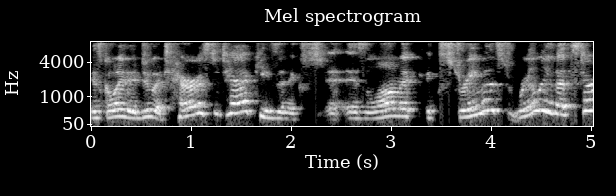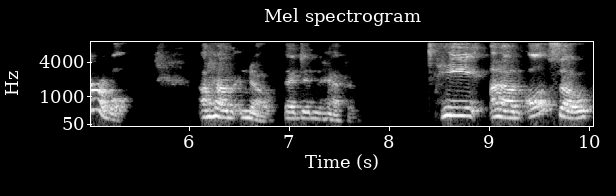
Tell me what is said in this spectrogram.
is going to do a terrorist attack. He's an ex- Islamic extremist. Really, that's terrible. Um, no, that didn't happen he um, also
